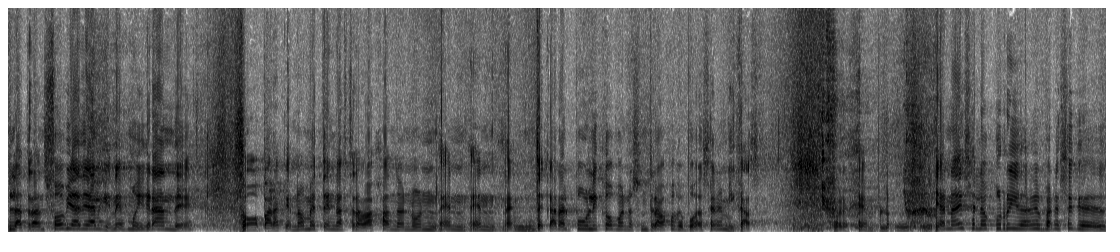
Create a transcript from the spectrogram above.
la transfobia de alguien es muy grande, como para que no me tengas trabajando en un, en, en, en, de cara al público, bueno, es un trabajo que puedo hacer en mi casa, por ejemplo. Y a nadie se le ha ocurrido, a mí me parece que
